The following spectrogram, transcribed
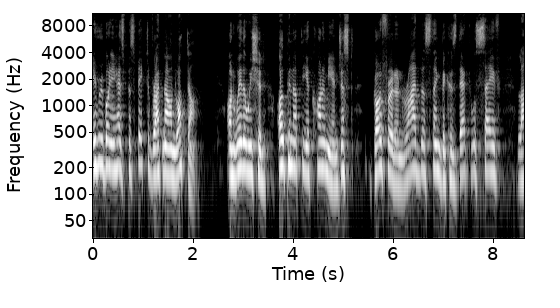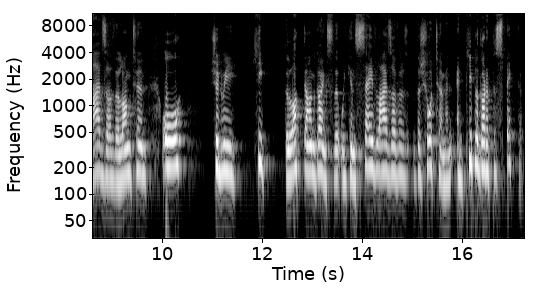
Everybody has perspective right now in lockdown on whether we should open up the economy and just go for it and ride this thing because that will save lives over the long term, or should we keep the lockdown going so that we can save lives over the short term. And, and people have got a perspective.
